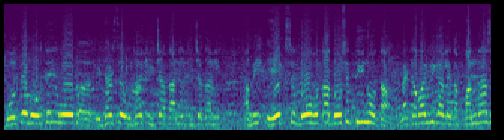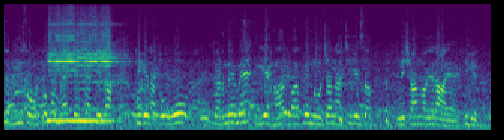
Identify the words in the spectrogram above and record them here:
बोलते बोलते ही वो इधर से उधर खींचा तानी खींचा तानी अभी एक से दो होता, दो से तीन होता, मैं कवर भी कर लेता, पंद्रह से बीस औरतों को मैं कैसे अकेला, ठीक है ना तो वो करने में ये हाथ वाथ में नोचा नाची ये सब निशान वगैरह आया है, ठीक है।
